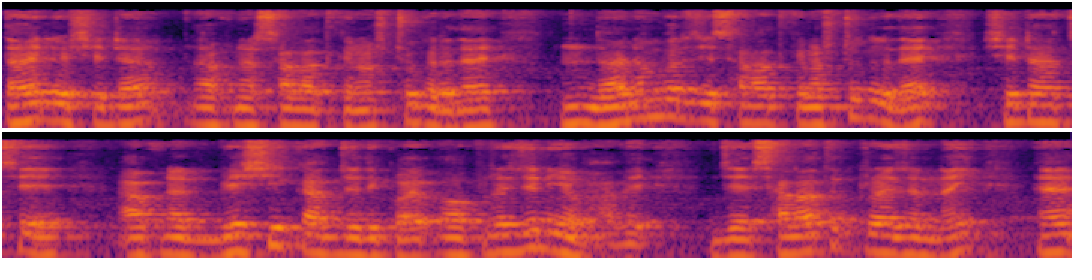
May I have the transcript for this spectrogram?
তাহলে সেটা আপনার সালাদকে নষ্ট করে দেয়। নয় নম্বর যে সালাদকে নষ্ট করে দেয়, সেটা হচ্ছে আপনার বেশি কাজ যদি কয় অপ্রয়োজনীয় ভাবে যে সালাতের প্রয়োজন নাই হ্যাঁ,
